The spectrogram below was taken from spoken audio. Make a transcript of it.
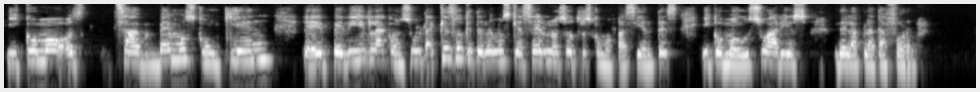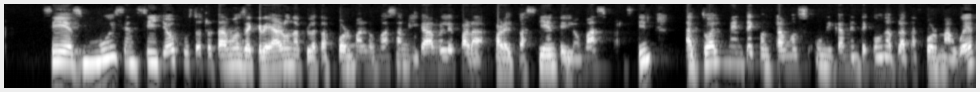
y cómo sabemos con quién eh, pedir la consulta. ¿Qué es lo que tenemos que hacer nosotros como pacientes y como usuarios de la plataforma? Sí, es muy sencillo. Justo tratamos de crear una plataforma lo más amigable para, para el paciente y lo más fácil. Actualmente contamos únicamente con una plataforma web.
